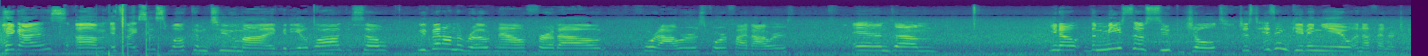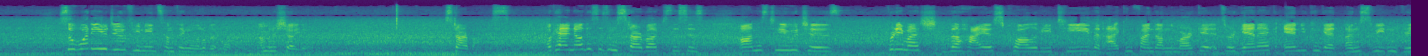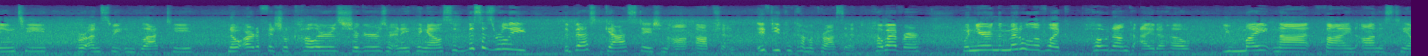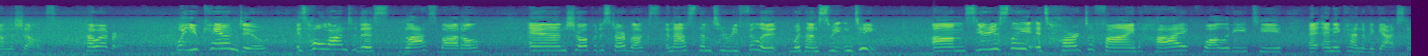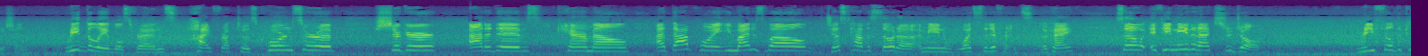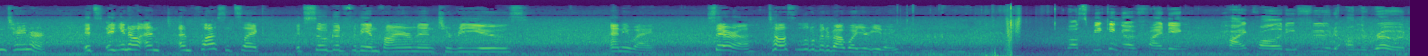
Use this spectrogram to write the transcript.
Hey guys, um, it's Isis. Welcome to my video blog. So we've been on the road now for about four hours, four or five hours. And um, you know, the miso soup jolt just isn't giving you enough energy. So what do you do if you need something a little bit more? I'm gonna show you. Starbucks. Okay, I know this isn't Starbucks. This is Honest Tea, which is pretty much the highest quality tea that I can find on the market. It's organic and you can get unsweetened green tea or unsweetened black tea. No artificial colors, sugars, or anything else. So this is really the best gas station option if you can come across it. However, when you're in the middle of like Podunk, Idaho, you might not find Honest Tea on the shelves. However, what you can do is hold on to this glass bottle and show up at a Starbucks and ask them to refill it with unsweetened tea. Um, seriously, it's hard to find high quality tea at any kind of a gas station. Read the labels, friends. High fructose corn syrup, sugar, additives, caramel. At that point, you might as well just have a soda. I mean, what's the difference, okay? So if you need an extra jolt, refill the container. It's, you know, and, and plus it's like, it's so good for the environment to reuse. Anyway, Sara, tell us a little bit about what you're eating. Well, speaking of finding high quality food on the road,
